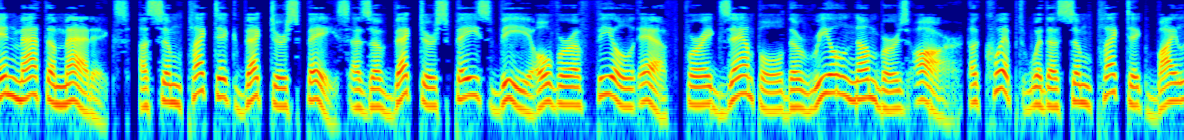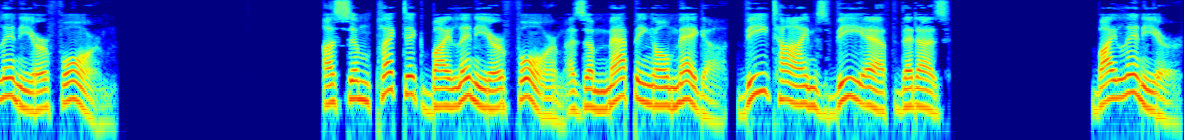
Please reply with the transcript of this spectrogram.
In mathematics, a symplectic vector space is a vector space V over a field F for example the real numbers are equipped with a symplectic bilinear form. A symplectic bilinear form is a mapping omega v times vf that is bilinear,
